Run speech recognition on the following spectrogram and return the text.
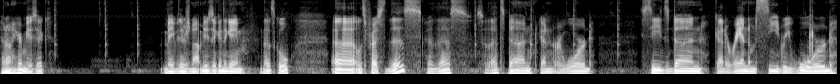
I don't hear music maybe there's not music in the game. That's cool. Uh, let's press this. this. So that's done. Got a reward. Seeds done. Got a random seed reward.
